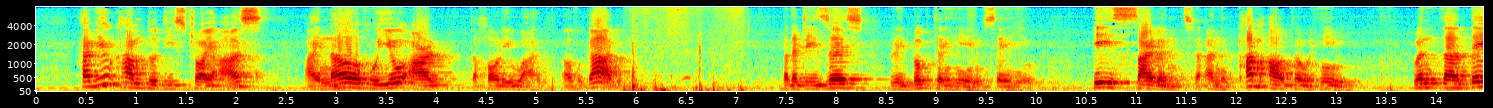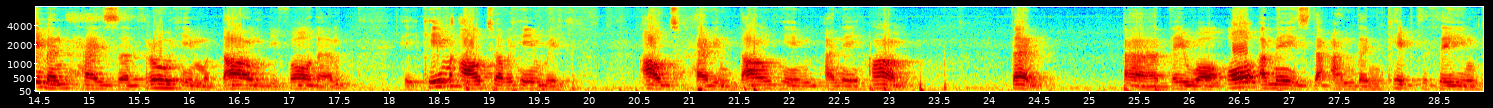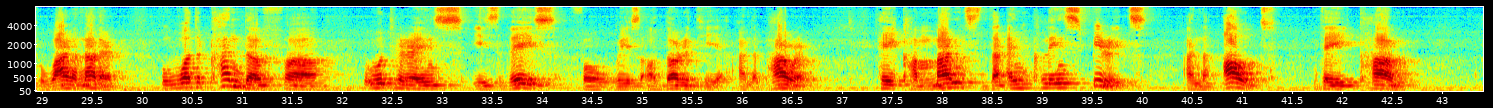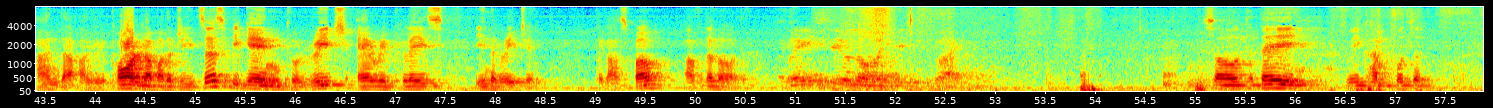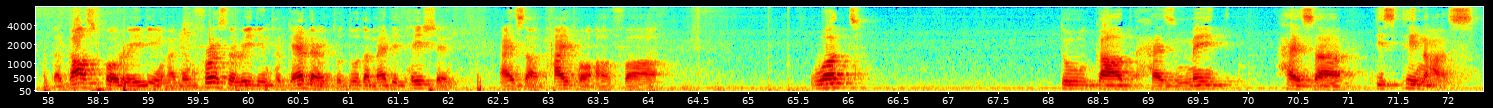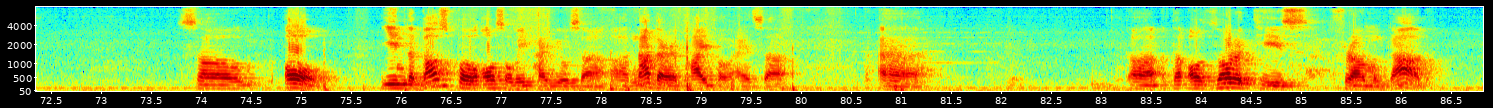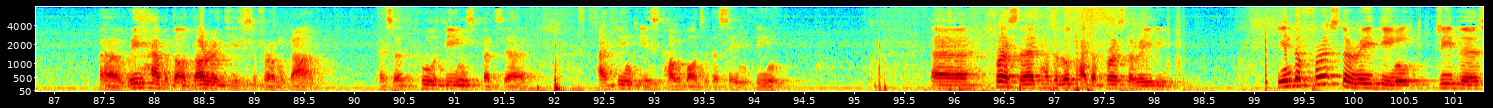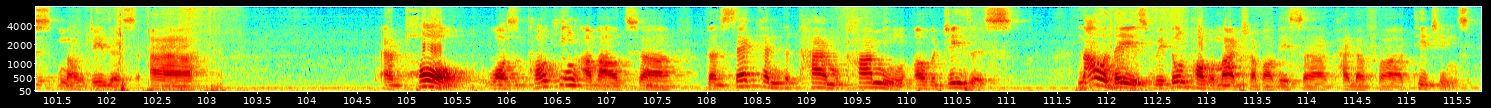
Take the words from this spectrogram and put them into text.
Have you come to destroy us? I know who you are, the Holy One of God. But Jesus rebuked him, saying, Be silent and come out of him. When the demon has thrown him down before them, he came out of him without having done him any harm. Then uh, they were all amazed and then kept saying to one another, What kind of uh, utterance is this? For with authority and power he commands the unclean spirits, and out they come. And a report about Jesus began to reach every place in the region. The Gospel of the Lord. Praise to you, Lord Jesus Christ. So today we can put the, the Gospel reading and the first reading together to do the meditation as a title of uh, What do God has made, has uh, destined us. So, oh, in the gospel also we can use uh, another title as uh, uh, uh, the authorities from God. Uh, we have the authorities from God. That's uh, two things, but I think it's talk about the same thing. First, let us look at the first reading. In the first reading, Jesus, no, Jesus, uh, uh, Paul was talking about uh, the second time coming of Jesus. Nowadays, we don't talk much about this uh, kind of uh, teachings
